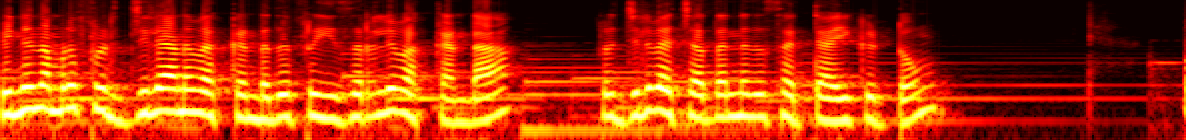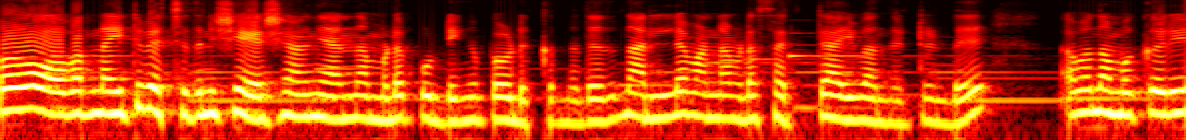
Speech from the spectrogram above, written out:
പിന്നെ നമ്മൾ ഫ്രിഡ്ജിലാണ് വെക്കേണ്ടത്. ഫ്രീസറിൽ വെക്കണ്ട. ഫ്രിഡ്ജിൽ വെച്ചാൽ തന്നെ ഇത് സെറ്റായി കിട്ടും. ഇപ്പോൾ ഓവർനൈറ്റ് വെച്ചതിന് ശേഷമാണ് ഞാൻ നമ്മുടെ പുഡിങ് ഇപ്പോൾ എടുക്കുന്നത്. അത് നല്ലവണ്ണം അവിടെ സെറ്റായി വന്നിട്ടുണ്ട്. അപ്പോൾ നമുക്കൊരു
